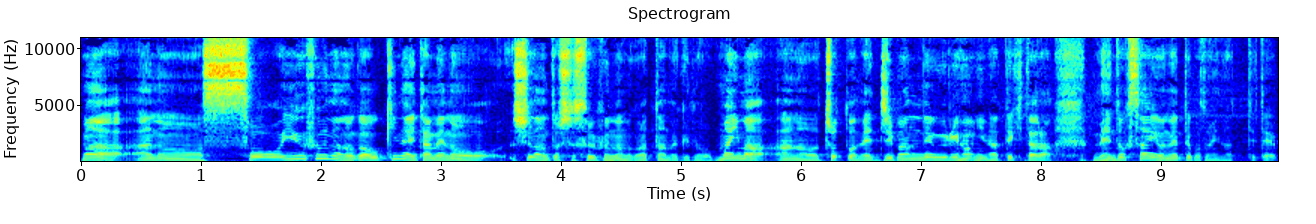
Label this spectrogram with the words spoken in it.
うん、まあ、あのそういうふうなのが起きないための手段としてそういうふうなのがあったんだけど、まあ、今あのちょっとね自分で売るようになってきたら面倒くさいよねってことになってて、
